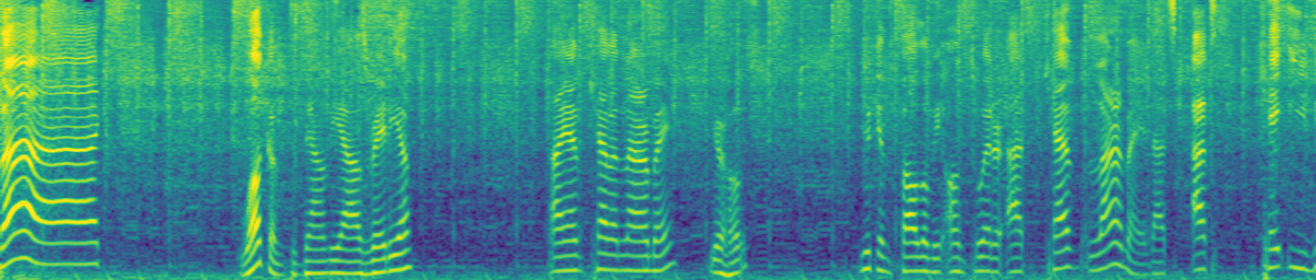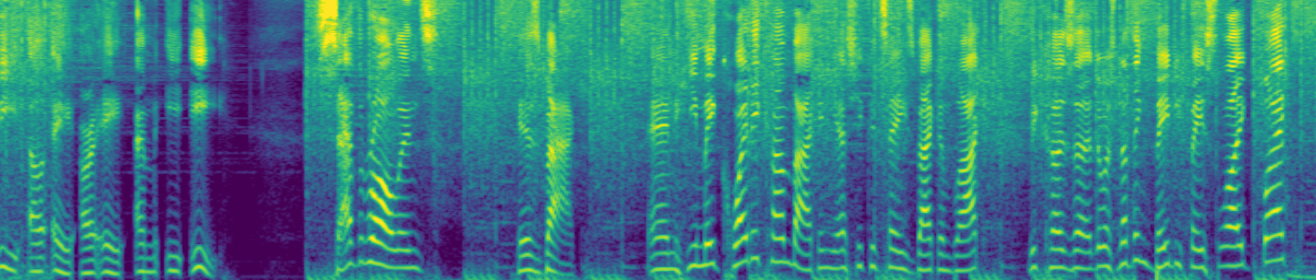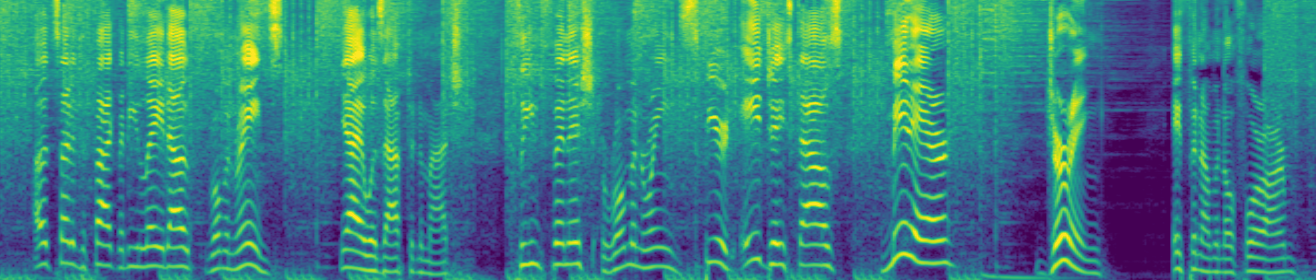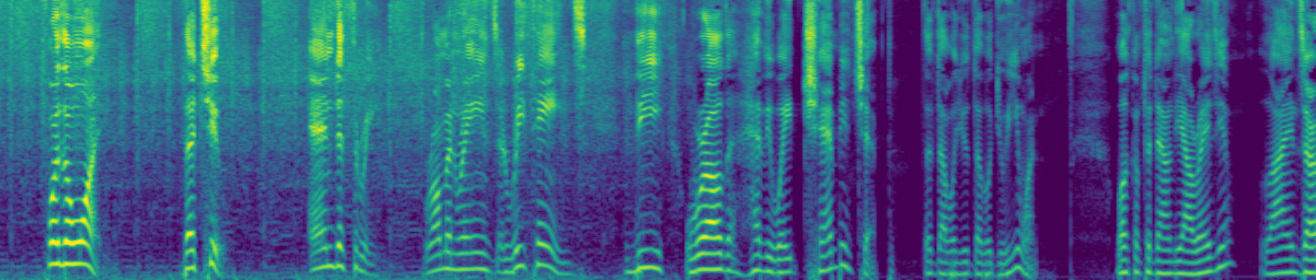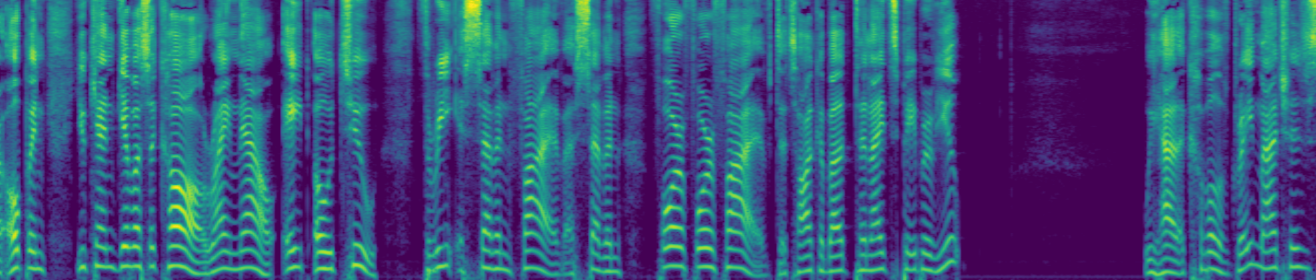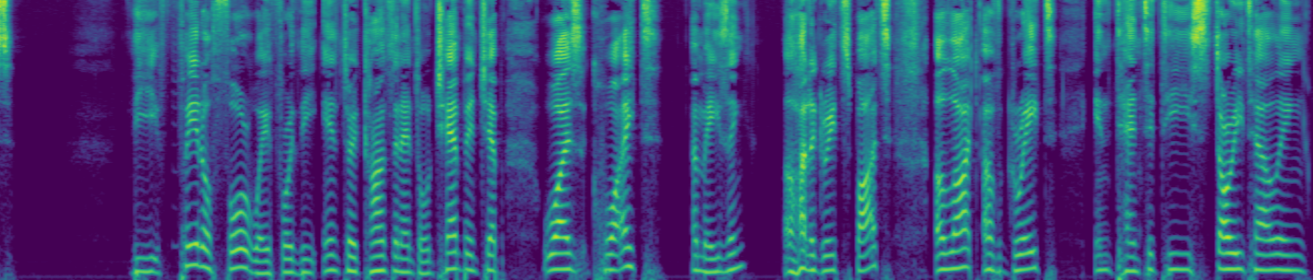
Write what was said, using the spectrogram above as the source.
Back. Welcome to Down the Aisles Radio. I am Kevin Laramie, your host. You can follow me on Twitter at Kev Laramie. That's at K E V L A R A M E E. Seth Rollins is back. And he made quite a comeback. And yes, you could say he's back in black because uh, there was nothing babyface like, but outside of the fact that he laid out Roman Reigns. Yeah, it was after the match. Clean finish. Roman Reigns speared AJ Styles midair during a phenomenal forearm for the one, the two, and the three. Roman Reigns retains the World Heavyweight Championship, the WWE one. Welcome to Down the Aisle Radio. Lines are open. You can give us a call right now, 802 375 7445, to talk about tonight's pay per view. We had a couple of great matches. The fatal four way for the Intercontinental Championship was quite amazing. A lot of great spots, a lot of great intensity, storytelling.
